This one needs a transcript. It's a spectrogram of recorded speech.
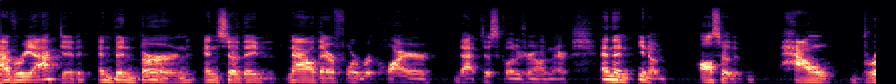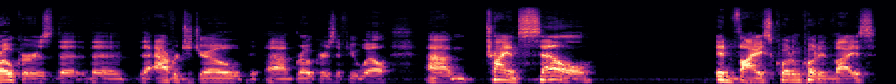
have reacted and been burned and so they now therefore require that disclosure on there. And then you know also how brokers the the the average joe uh, brokers if you will um, try and sell advice quote unquote advice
